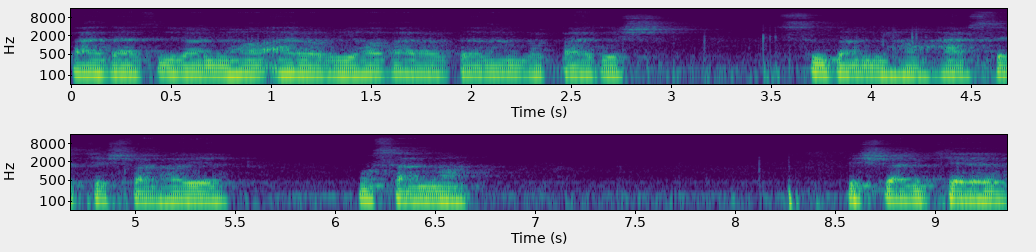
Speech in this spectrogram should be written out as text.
بعد از ایرانی ها عراقی ها قرار دارن و بعدش سودانی ها هر سه کشورهای مسلمان. کشوری که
